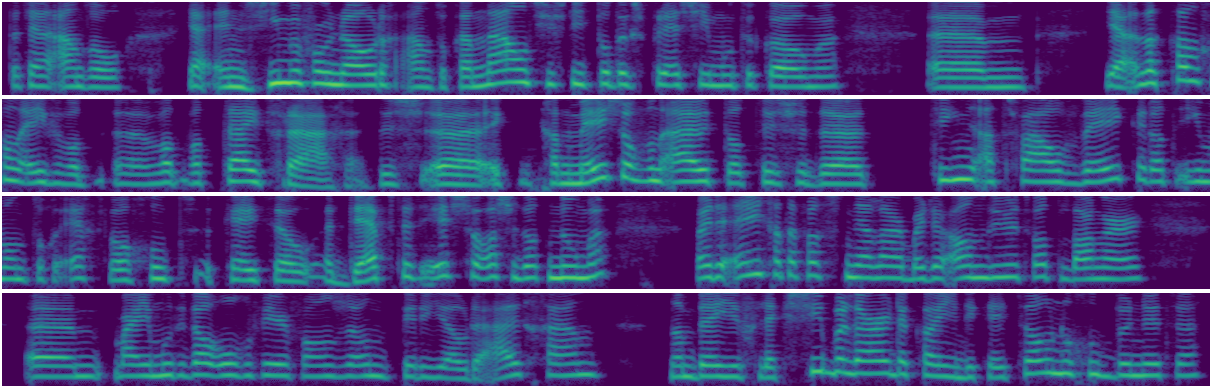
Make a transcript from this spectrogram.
Er zijn een aantal ja, enzymen voor nodig, een aantal kanaaltjes die tot expressie moeten komen. Um, ja, en dat kan gewoon even wat, uh, wat, wat tijd vragen. Dus uh, ik ga er meestal van uit dat tussen de 10 à 12 weken dat iemand toch echt wel goed keto-adapted is, zoals ze dat noemen. Bij de een gaat het wat sneller, bij de ander duurt het wat langer. Um, maar je moet wel ongeveer van zo'n periode uitgaan. Dan ben je flexibeler, dan kan je de ketonen goed benutten.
